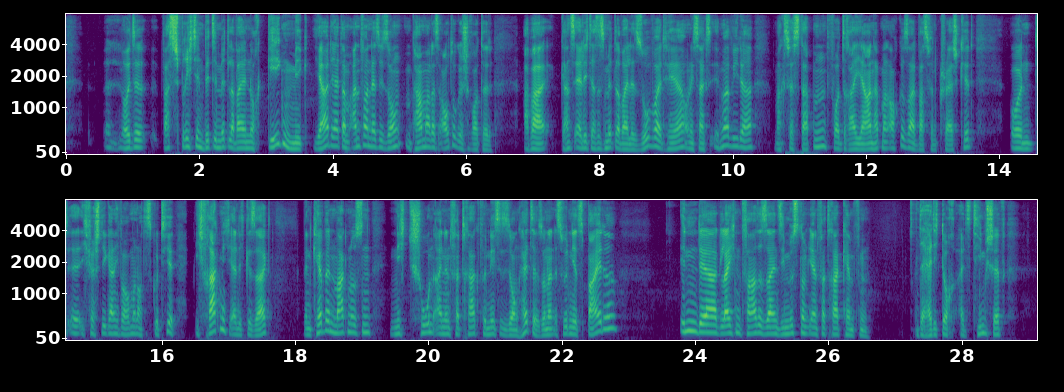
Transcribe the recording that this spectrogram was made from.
äh, Leute, was spricht denn bitte mittlerweile noch gegen Mick? Ja, der hat am Anfang der Saison ein paar Mal das Auto geschrottet. Aber ganz ehrlich, das ist mittlerweile so weit her und ich sage es immer wieder, Max Verstappen, vor drei Jahren hat man auch gesagt, was für ein Crash-Kit. Und äh, ich verstehe gar nicht, warum man noch diskutiert. Ich frage mich ehrlich gesagt, wenn Kevin Magnussen nicht schon einen Vertrag für nächste Saison hätte, sondern es würden jetzt beide in der gleichen Phase sein, sie müssten um ihren Vertrag kämpfen. Da hätte ich doch als Teamchef,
